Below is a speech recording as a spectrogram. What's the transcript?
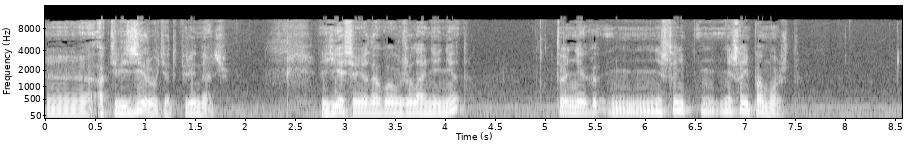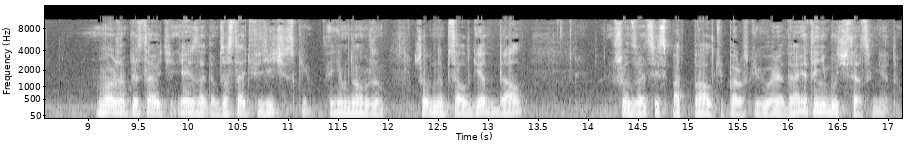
э, активизировать эту передачу. Если у него такого желания нет, то ни, ничто, не, ничто не поможет. Можно представить, я не знаю, там, заставить физически, каким-то образом, чтобы написал гет, дал, что называется, из-под палки, по-русски говоря, да, это не будет считаться гетом.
